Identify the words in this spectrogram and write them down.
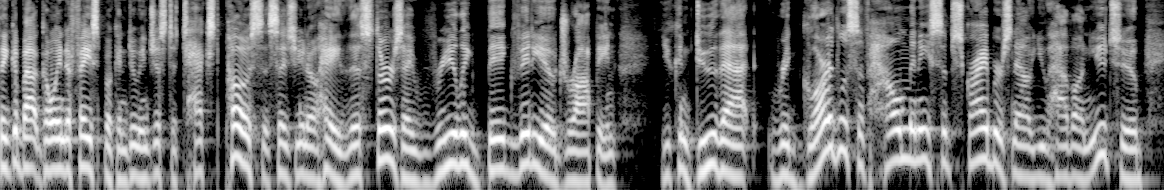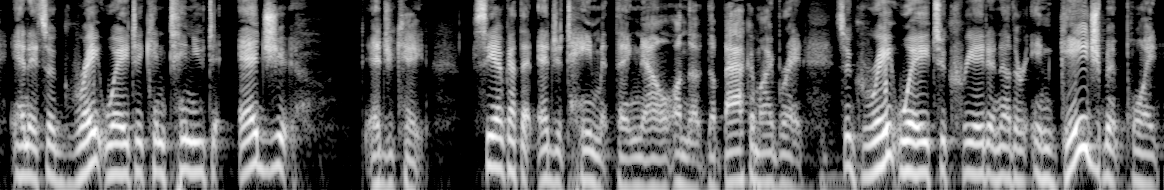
think about going to Facebook and doing just a text post that says, you know, hey, this Thursday, really big video dropping you can do that regardless of how many subscribers now you have on YouTube. And it's a great way to continue to edu- educate. See, I've got that edutainment thing now on the, the back of my brain. It's a great way to create another engagement point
